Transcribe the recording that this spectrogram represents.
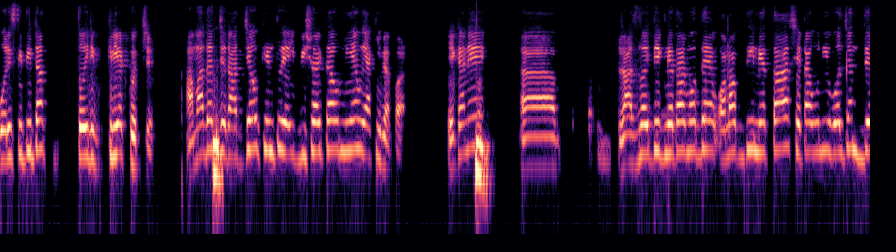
পরিস্থিতিটা তৈরি ক্রিয়েট করছে। আমাদের যে রাজ্যেও কিন্তু এই বিষয়টাও নিয়েও একই ব্যাপার। এখানে আহ রাজনৈতিক নেতার মধ্যে অনবধি নেতা সেটা উনি বলছেন যে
